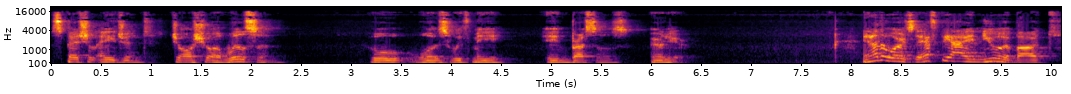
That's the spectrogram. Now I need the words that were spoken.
Special Agent Joshua Wilson, who was with me in Brussels earlier. In other words, the FBI knew about,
